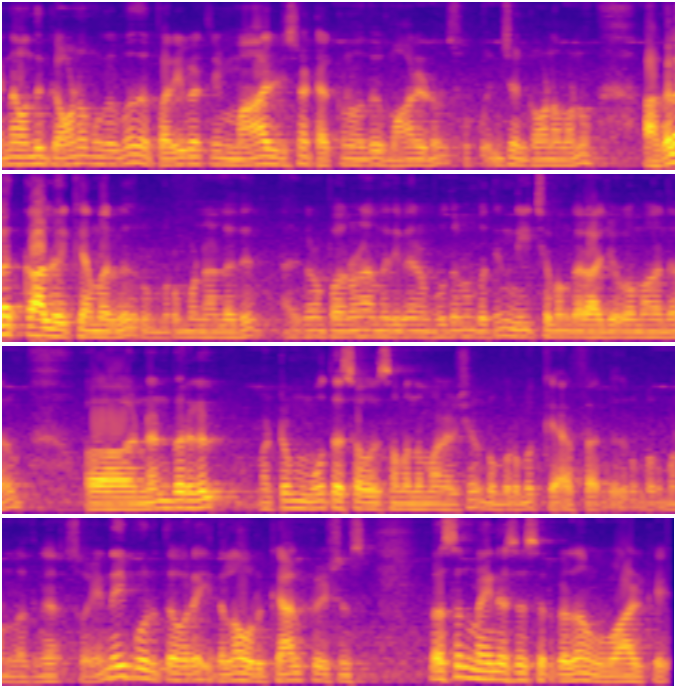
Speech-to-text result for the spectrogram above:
ஏன்னா வந்து கவனம் போது பரிவர்த்தனை மாறிடுச்சுன்னா டக்குன்னு வந்து மாறிடும். ஸோ கொஞ்சம் கவனமானும் அகலக்கால் வைக்காமல் இருக்கிறது ரொம்ப ரொம்ப நல்லது. அதுக்கப்புறம் பதினொன்றாம் தேதி புதனும் பார்த்திங்கன்னா நீச்சபங்க ராஜயோகமாக இருந்தாலும் நண்பர்கள் மற்றும் மூத்த சகோதர சம்மந்தமான விஷயம் ரொம்ப ரொம்ப கேர்ஃபுல்லாக இருக்குது ரொம்ப ரொம்ப நல்லதுங்க. ஸோ என்னை பொறுத்தவரை இதெல்லாம் ஒரு கேல்குலேஷன்ஸ் ப்ளஸ் அண்ட் மைனஸஸ் இருக்கிறது தான் வாழ்க்கை.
